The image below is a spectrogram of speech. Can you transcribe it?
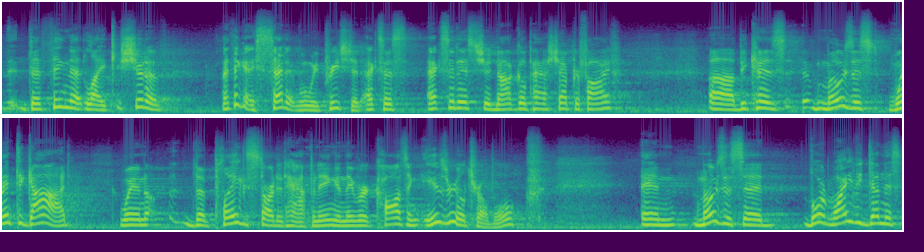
the thing that like should have, I think I said it when we preached it, Exodus, Exodus should not go past chapter 5. Uh, because Moses went to God when the plagues started happening and they were causing Israel trouble. And Moses said, Lord, why have you done this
